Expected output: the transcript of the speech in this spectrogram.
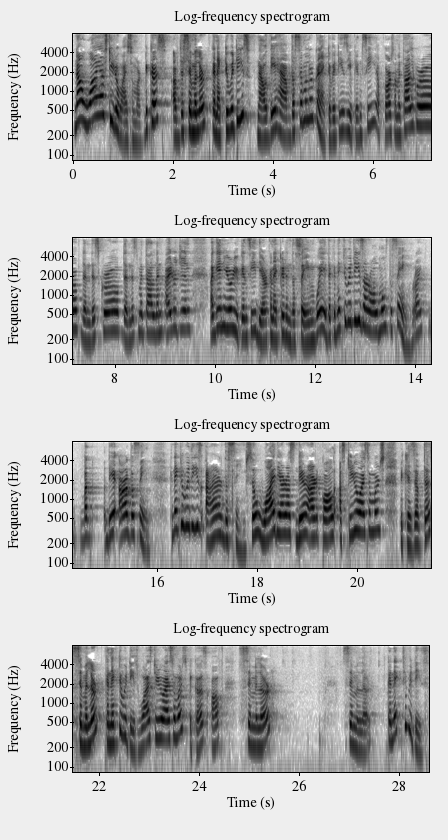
Now, why are stereoisomer? Because of the similar connectivities. Now, they have the similar connectivities. You can see, of course, a methyl group, then this group, then this methyl, then hydrogen. Again, here you can see they are connected in the same way. The connectivities are almost the same, right? But they are the same. Connectivities are the same. So, why they are, they are called stereoisomers? Because of the similar connectivities. Why stereoisomers? Because of similar, similar connectivities.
